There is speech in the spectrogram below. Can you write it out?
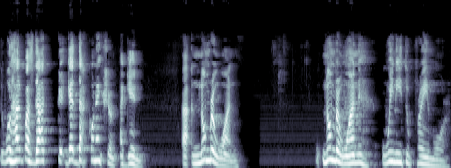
will help us that get that connection again. Uh, number one, number one, we need to pray more.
